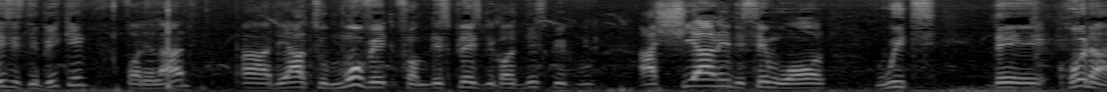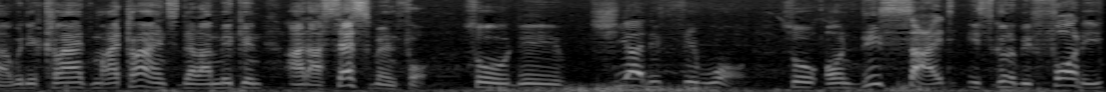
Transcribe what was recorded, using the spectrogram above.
this is the beacon for the land. Uh, they have to move it from this place because these people are sharing the same wall with the owner, with the client, my clients that I'm making an assessment for. So they share the same wall. So on this side, it's going to be 40,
